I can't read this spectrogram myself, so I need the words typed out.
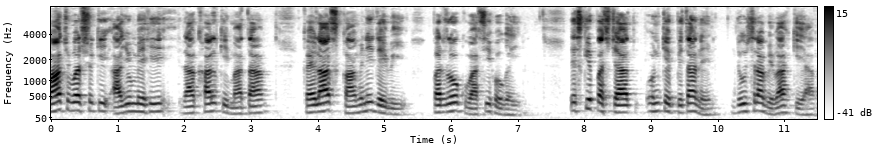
पाँच वर्ष की आयु में ही राखाल की माता कैलाश कामिनी देवी परलोकवासी हो गई। इसके पश्चात उनके पिता ने दूसरा विवाह किया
